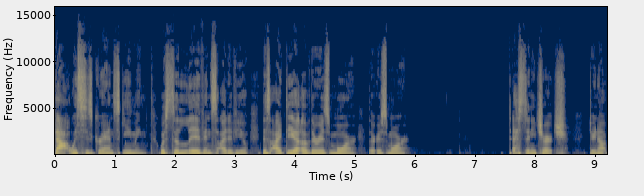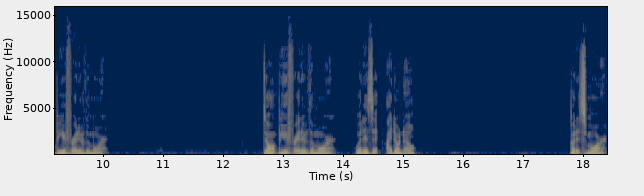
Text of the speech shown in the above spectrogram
That was his grand scheming, was to live inside of you. This idea of there is more, there is more. Destiny Church, do not be afraid of the more. Don't be afraid of the more. What is it? I don't know. But it's more.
